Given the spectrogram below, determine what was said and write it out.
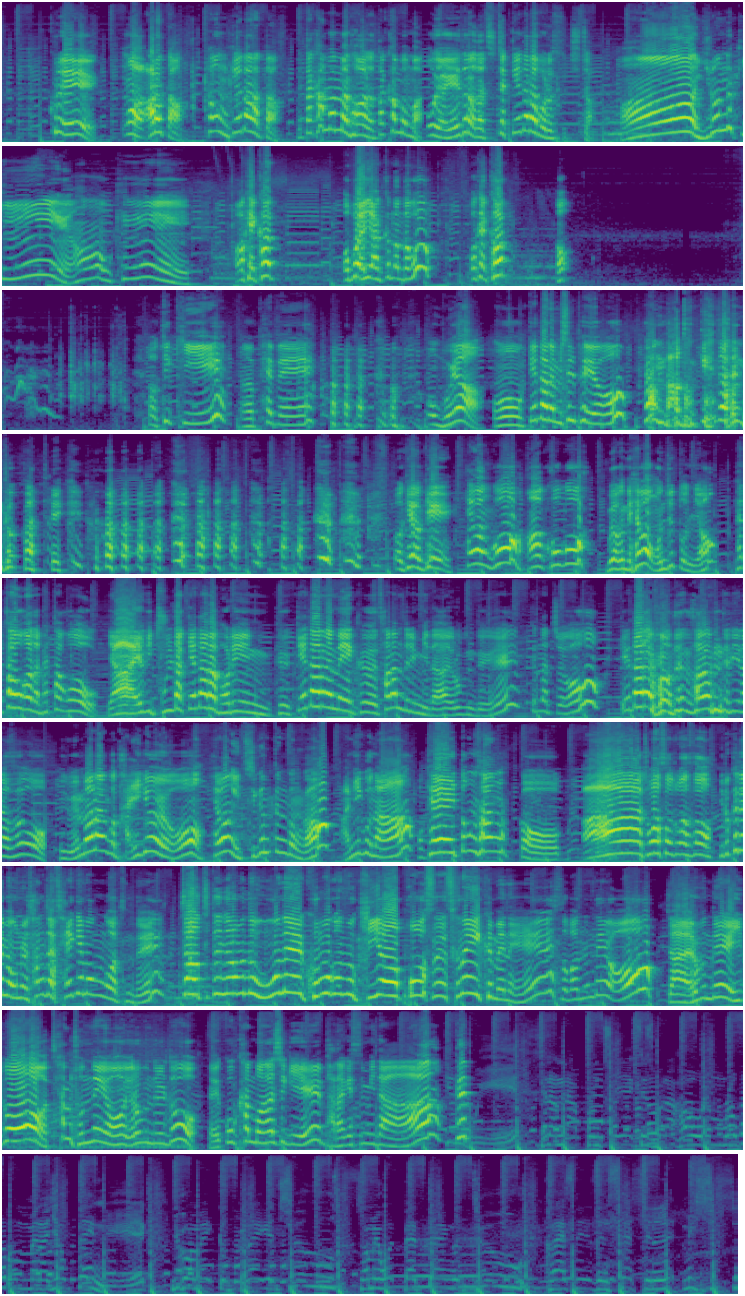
그래. 어 알았다. 형 깨달았다. 딱 한 번만 더 하자 딱 한 번만. 어 야 얘들아 나 진짜 깨달아 버렸어 진짜. 아 이런 느낌. 아 오케이. 오케이 컷어 뭐야 이게 안 끝난다고? 오케이 컷. 어? 어 키키. 어 패배. 어, 어 뭐야? 어 깨달음 실패요? 형 나도 깨달은 것 같아 오케이 오케이. 해왕고? 아 고고. 뭐야 근데 해왕 언제 떴냐? 배 타고 가자 배 타고. 야 여기 둘 다 깨달아 버린 그 깨달음의 그 사람들입니다 여러분들. 끝났죠? 깨달음 얻은 사람들이라서 웬만한 거 다 이겨요. 해왕이 지금 뜬 건가? 아니구나. 오케이 똥상. 꼭아 좋았어 좋았어. 이렇게 되면 오늘 상자 3개 먹은 것 같은데? 자 어쨌든 여러분들 오늘 고무고무 기어 포스 스네이크맨을 써봤는데요. 자 여러분들 이거 참 좋네요. 여러분들도 꼭 한번 하시길 바라겠습니다. 끝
